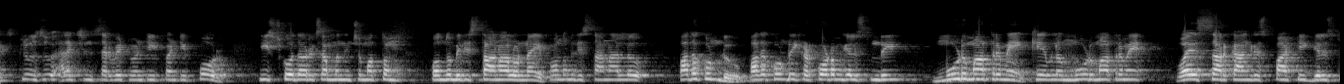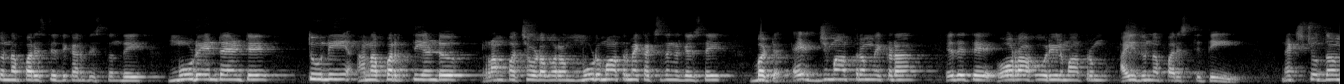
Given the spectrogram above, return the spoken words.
exclusive election survey twenty twenty four east గోదావరికి సంబంధించి మొత్తం పంతొమ్మిది స్థానాలు ఉన్నాయి. పంతొమ్మిది స్థానాల్లో పదకొండు పదకొండు ఇక్కడ కూటమి గెలుస్తుంది. మూడు మాత్రమే కేవలం మూడు మాత్రమే వైఎస్ఆర్ కాంగ్రెస్ పార్టీ గెలుస్తున్న పరిస్థితి కనిపిస్తుంది. మూడు ఏంటంటే తుని అనపర్తి అండ్ రంపచోడవరం మూడు మాత్రమే ఖచ్చితంగా గెలుస్తాయి. బట్ ఎడ్జ్ మాత్రం ఇక్కడ ఏదైతే ఓరాహోరీలు మాత్రం ఐదున్న పరిస్థితి. నెక్స్ట్ చూద్దాం.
